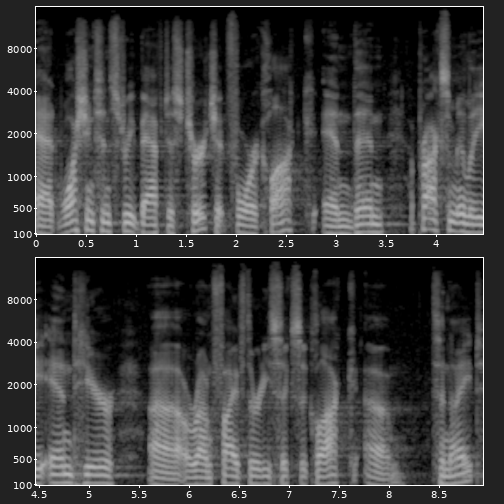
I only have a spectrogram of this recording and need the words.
at Washington Street Baptist Church at 4 o'clock and then approximately end here uh, around 5.30, 6 o'clock um, tonight.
